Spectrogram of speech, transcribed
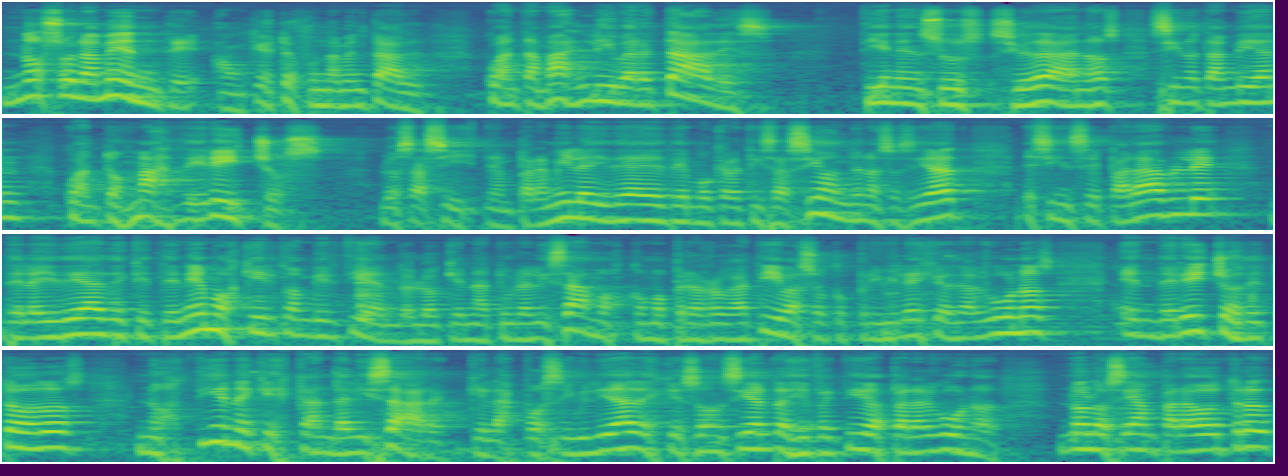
no solamente, aunque esto es fundamental, cuantas más libertades tienen sus ciudadanos, sino también cuantos más derechos los asisten. Para mí la idea de democratización de una sociedad es inseparable de la idea de que tenemos que ir convirtiendo lo que naturalizamos como prerrogativas o privilegios de algunos en derechos de todos. Nos tiene que escandalizar que las posibilidades que son ciertas y efectivas para algunos no lo sean para otros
